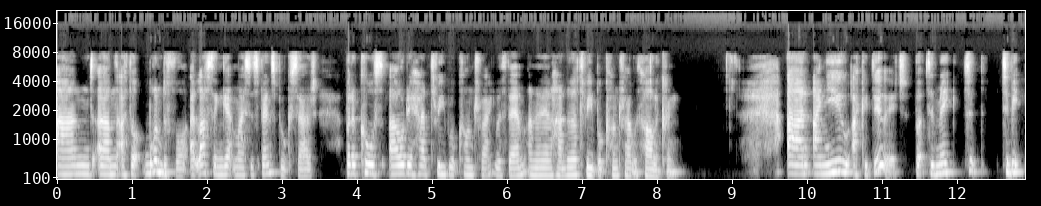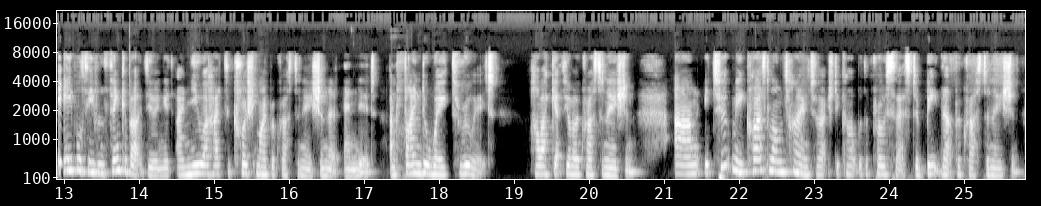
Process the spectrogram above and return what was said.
And um, I thought, wonderful, at last I can get my suspense books out. But of course, I already had three book contract with them, and then I had another three book contract with Harlequin. And I knew I could do it, but to make to to be able to even think about doing it, I knew I had to crush my procrastination that ended and find a way through it, how I get through my procrastination. And it took me quite a long time to actually come up with a process to beat that procrastination.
